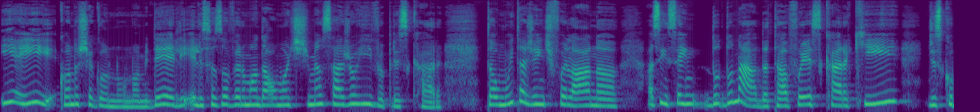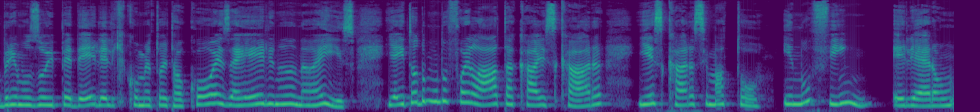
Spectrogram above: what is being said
E aí, quando chegou no nome dele, eles resolveram mandar um monte de mensagem horrível para esse cara. Então muita gente foi lá na, assim, sem do, do nada, tá? Foi esse cara aqui descobrimos o IP dele, ele que comentou tal coisa, é ele, não, não, não, é isso. E aí todo mundo foi lá atacar esse cara e esse cara se matou. E no fim, ele era um,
